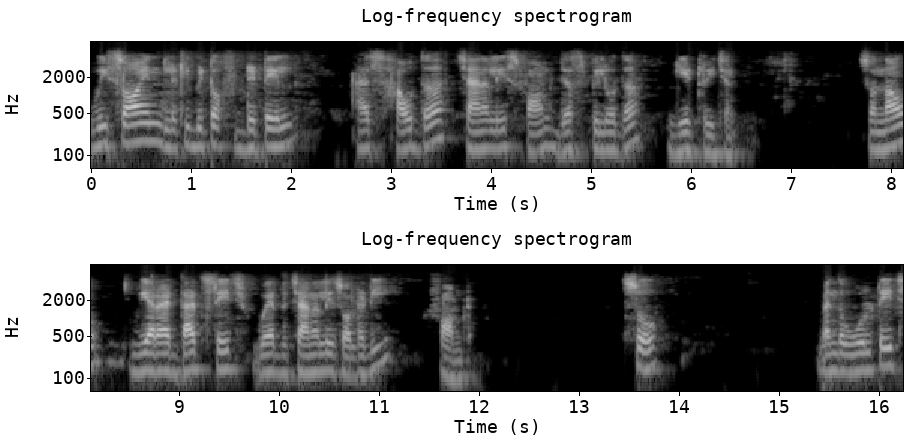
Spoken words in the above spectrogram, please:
We saw in little bit of detail as how the channel is formed just below the gate region. So now we are at that stage where the channel is already formed. So when the voltage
